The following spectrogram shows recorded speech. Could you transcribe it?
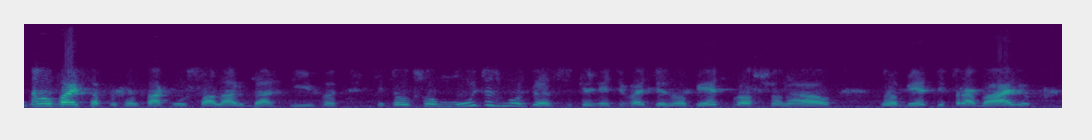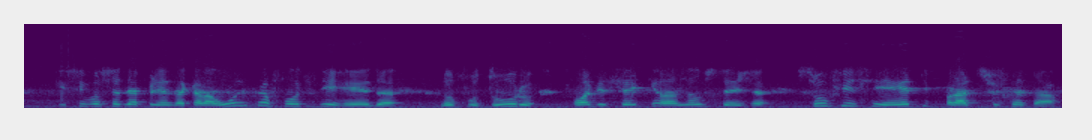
não vai se aposentar com o salário da ativa. Então são muitas mudanças que a gente vai ter no ambiente profissional, no ambiente de trabalho, que se você depender daquela única fonte de renda no futuro, pode ser que ela não seja suficiente para te sustentar.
